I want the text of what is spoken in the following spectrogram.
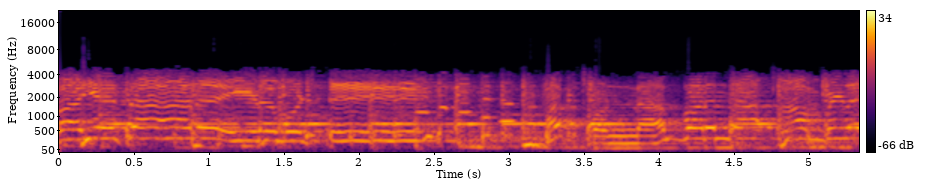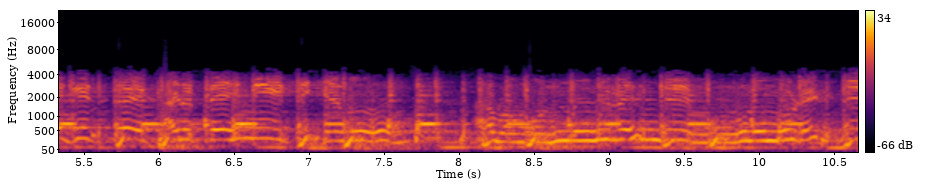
வயசான இடமொட்டு பொண்ணா பிறந்தா ஆம்பிளகிட்ட கழுத்தை நீட்டிக்கணும். அவன் ஒன்னு ரெண்டு மூணு முடிச்சு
